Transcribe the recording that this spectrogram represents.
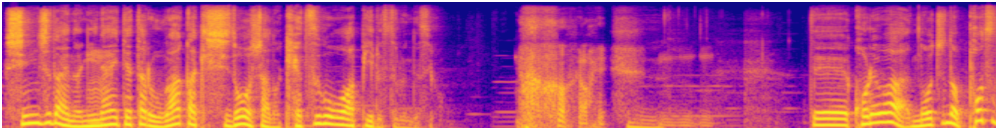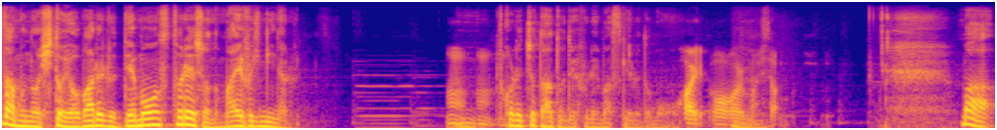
新時代の担い手たる若き指導者の結合をアピールするんですよ。はい。で、これは後のポツダムの日と呼ばれるデモンストレーションの前振りになる。うんうん。これちょっと後で触れますけれども。はい、わかりました。まあ、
